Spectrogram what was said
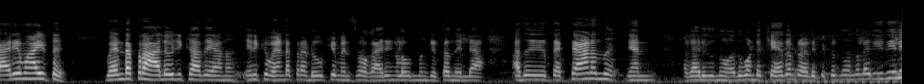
കാര്യമായിട്ട് വേണ്ടത്ര ആലോചിക്കാതെയാണ്. എനിക്ക് വേണ്ടത്ര ഡോക്യുമെന്റ്സോ കാര്യങ്ങളോ ഒന്നും കിട്ടുന്നില്ല. അത് തെറ്റാണെന്ന് ഞാൻ കരുതുന്നു. അതുകൊണ്ട് ഖേദം പ്രകടിപ്പിക്കുന്നു എന്നുള്ള രീതിയിൽ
